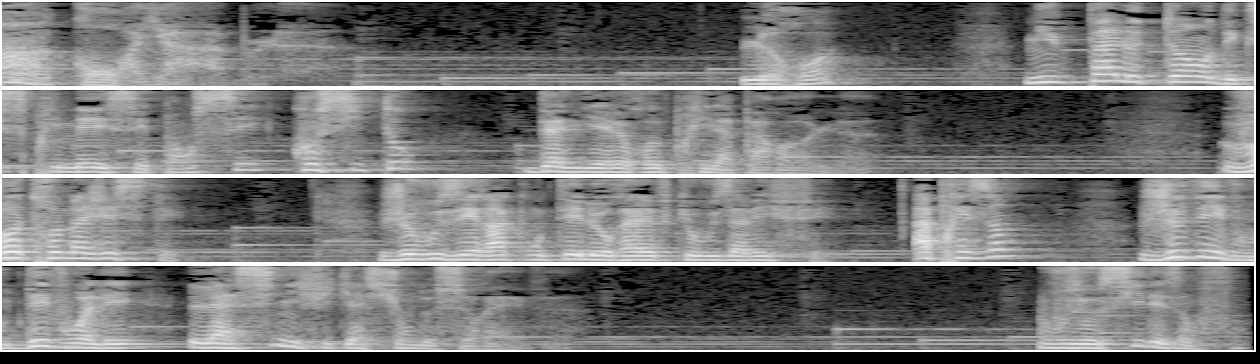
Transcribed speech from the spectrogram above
incroyable. Le roi n'eut pas le temps d'exprimer ses pensées qu'aussitôt Daniel reprit la parole. Votre Majesté, je vous ai raconté le rêve que vous avez fait. À présent, je vais vous dévoiler la signification de ce rêve. Vous aussi les enfants.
